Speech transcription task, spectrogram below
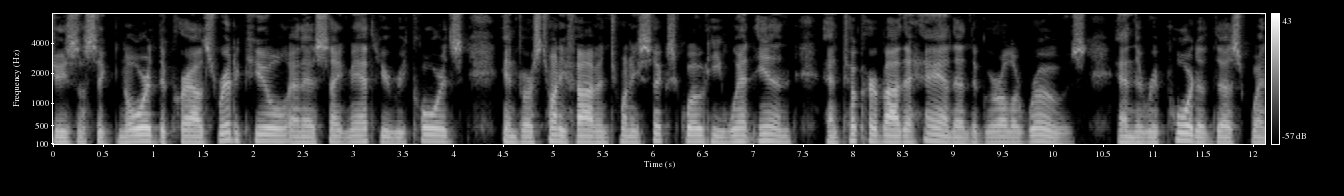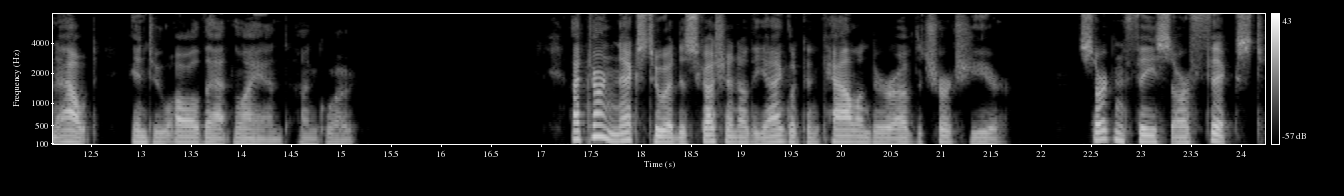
Jesus ignored the crowd's ridicule, and as St. Matthew records in verse 25 and 26, quote, He went in and took her by the hand, and the girl arose, and the report of this went out into all that land. Unquote. I turn next to a discussion of the Anglican calendar of the church year. Certain feasts are fixed,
